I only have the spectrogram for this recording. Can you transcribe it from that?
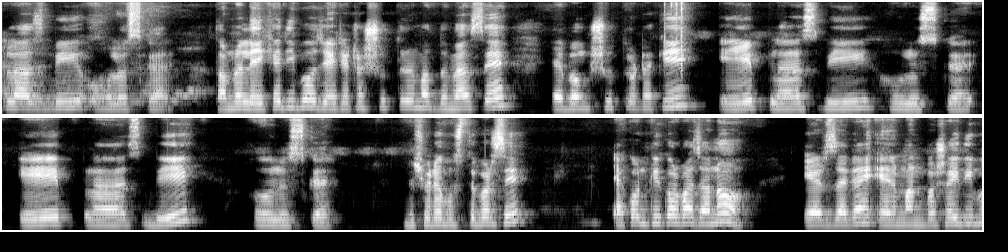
plus B whole square তো আমরা লিখে দিব যে এটা একটা সূত্রের মাধ্যমে আছে এবং সূত্রটা কি? A plus B whole square A plus B whole square বিষয়টা বুঝতে পারছি? এখন কি করবা জানো? এর জায়গায় এর মান বসাই দিব,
